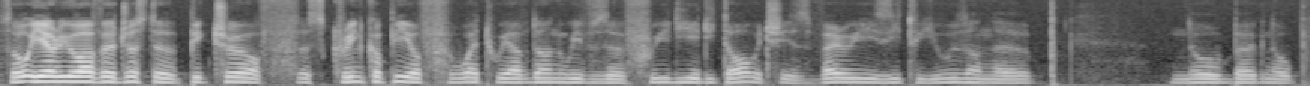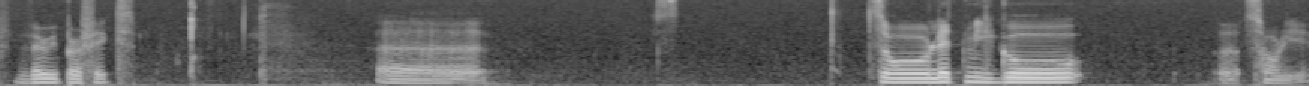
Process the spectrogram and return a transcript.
So here you have uh, just a picture of a screen copy of what we have done with the 3D editor, which is very easy to use and uh, no bug, no very perfect. Uh, so let me go uh, sorry.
